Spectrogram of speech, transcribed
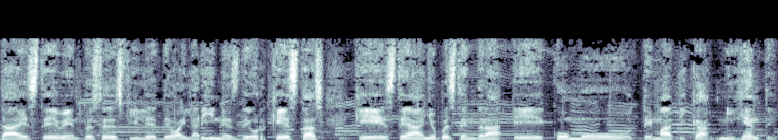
da este evento, este desfile de bailarines, de orquestas, que este año pues tendrá eh, como temática Mi Gente,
